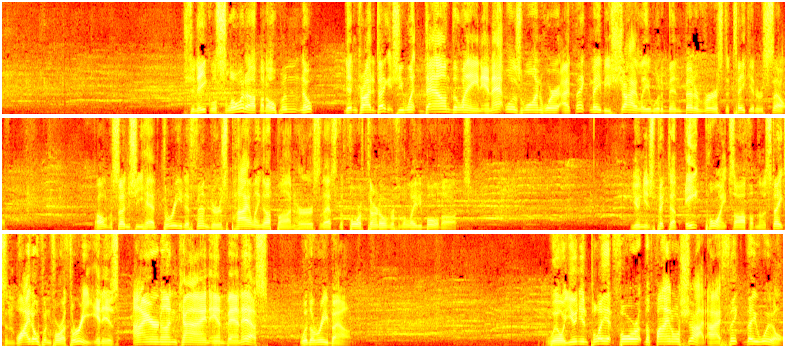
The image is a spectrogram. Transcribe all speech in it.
Shanique will slow it up, but open. Nope. Didn't try to take it. She went down the lane, and that was one where I think maybe Shiley would have been better versed to take it herself. All of a sudden, she had three defenders piling up on her, so that's the fourth turnover for the Lady Bulldogs. Union's picked up eight points off of the mistakes and wide open for a three. It is Iron Unkind and Van Ness with a rebound. Will Union play it for the final shot? I think they will.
